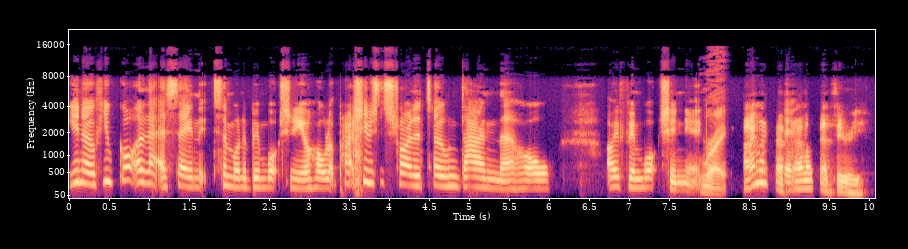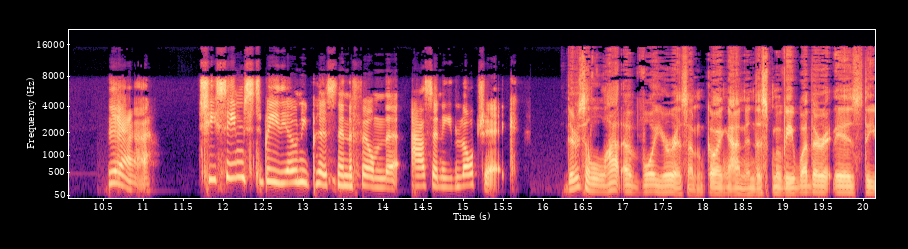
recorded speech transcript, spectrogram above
you know, if you got a letter saying that someone had been watching you your whole life, perhaps she was just trying to tone down the whole "I've been watching you." Right. I like that. I like that theory. Yeah, she seems to be the only person in the film that has any logic. There's a lot of voyeurism going on in this movie, whether it is the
